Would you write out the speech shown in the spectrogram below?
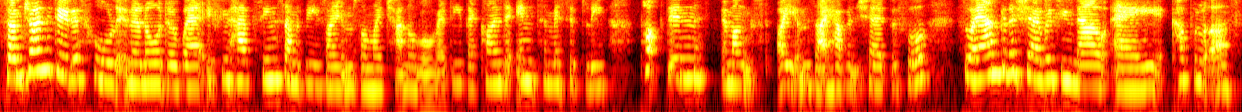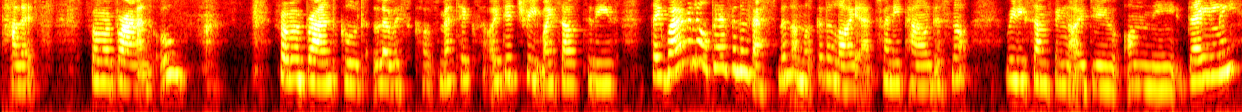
So I'm trying to do this haul in an order where if you have seen some of these items on my channel already, they're kind of intermittently popped in amongst items I haven't shared before. So I am going to share with you now a couple of palettes from a brand. Oh, from a brand called Lois Cosmetics. I did treat myself to these. They were a little bit of an investment, I'm not going to lie, at £20. It's not really something I do on the daily.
